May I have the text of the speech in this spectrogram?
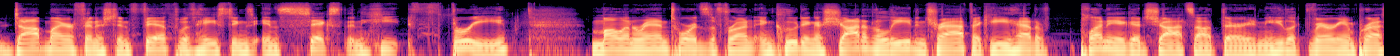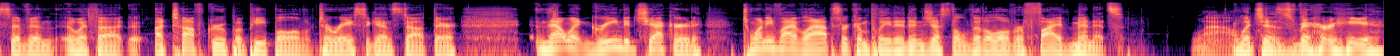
Dobmeyer finished in fifth with Hastings in sixth in heat three. Mullen ran towards the front, including a shot at the lead in traffic. He had a, plenty of good shots out there, and he looked very impressive in, with a, a tough group of people to race against out there. And that went green to checkered. 25 laps were completed in just a little over five minutes, Wow. which is very,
